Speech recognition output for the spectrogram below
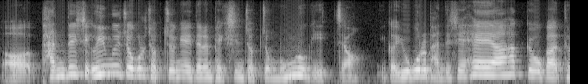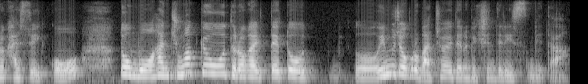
어, 반드시 의무적으로 접종해야 되는 백신 접종 목록이 있죠. 그러니까 요거를 반드시 해야 학교가 들어갈 수 있고 또 뭐 한 중학교 들어갈 때또 어, 의무적으로 맞춰야 되는 백신들이 있습니다.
